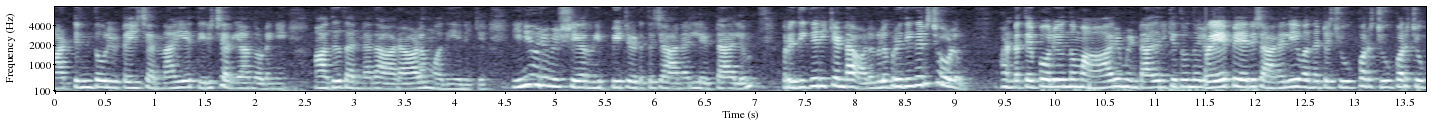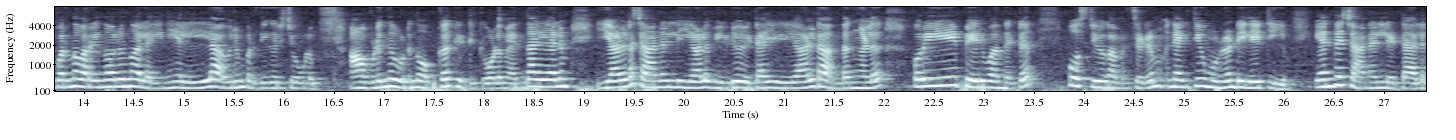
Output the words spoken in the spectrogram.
ആട്ടിൻതോലിട്ട ഈ ചെന്നായിയെ തിരിച്ചറിയാൻ തുടങ്ങി. അത് തന്നെ ധാരാളം മതി എനിക്ക്. ഇനി ഒരു വിഷയം റിപ്പീറ്റ് എടുത്ത് ചാനലിൽ ഇട്ടാലും പ്രതികരിക്കേണ്ട ആളുകൾ പ്രതികരിച്ചോളും. പണ്ടത്തെ പോലെയൊന്നും ആരും മിണ്ടാതിരിക്കത്തൊന്നുമില്ല. കുറേ പേര് ചാനലിൽ വന്നിട്ട് ചൂപ്പർ ചൂപ്പർ ചൂപ്പർ എന്ന് പറയുന്ന പോലൊന്നും അല്ല. ഇനി എല്ലാവരും പ്രതികരിച്ചോളും. അവിടുന്ന് ഇവിടുന്ന് ഒക്കെ കിട്ടിക്കോളും. എന്തായാലും ഇയാളുടെ ചാനലിൽ ഇയാൾ വീഡിയോ ഇട്ടാൽ ഇയാളുടെ അന്തങ്ങൾ കുറേ പേര് വന്നിട്ട് പോസിറ്റീവ് കമൻസ് ഇടും. നെഗറ്റീവ് മുഴുവൻ ഡിലീറ്റ് ചെയ്യും. എന്റെ ചാനലിൽ ഇട്ടാൽ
